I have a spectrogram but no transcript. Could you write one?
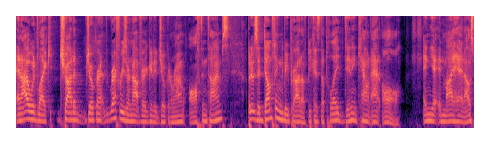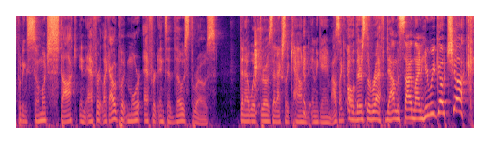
And I would like try to joke around. Referees are not very good at joking around, oftentimes. But it was a dumb thing to be proud of because the play didn't count at all. And yet in my head, I was putting so much stock in effort. Like I would put more effort into those throws than I would throws that actually counted in the game. I was like, oh, there's the ref down the sideline. Here we go, Chuck.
